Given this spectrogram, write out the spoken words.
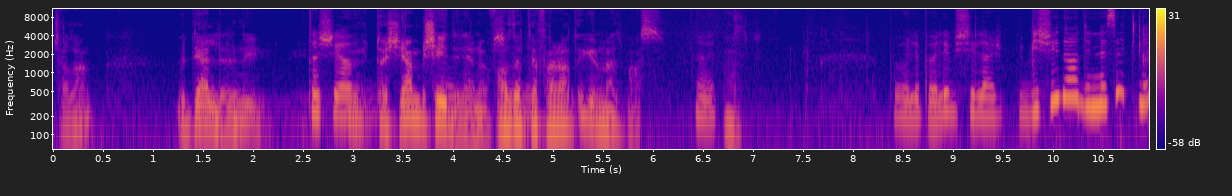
çalan ve diğerlerini taşıyan taşıyan bir şeydir. Yani bir fazla şey. teferruata girmez bas. evet. Evet. Böyle böyle bir şeyler. Bir şey daha dinlesek mi?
